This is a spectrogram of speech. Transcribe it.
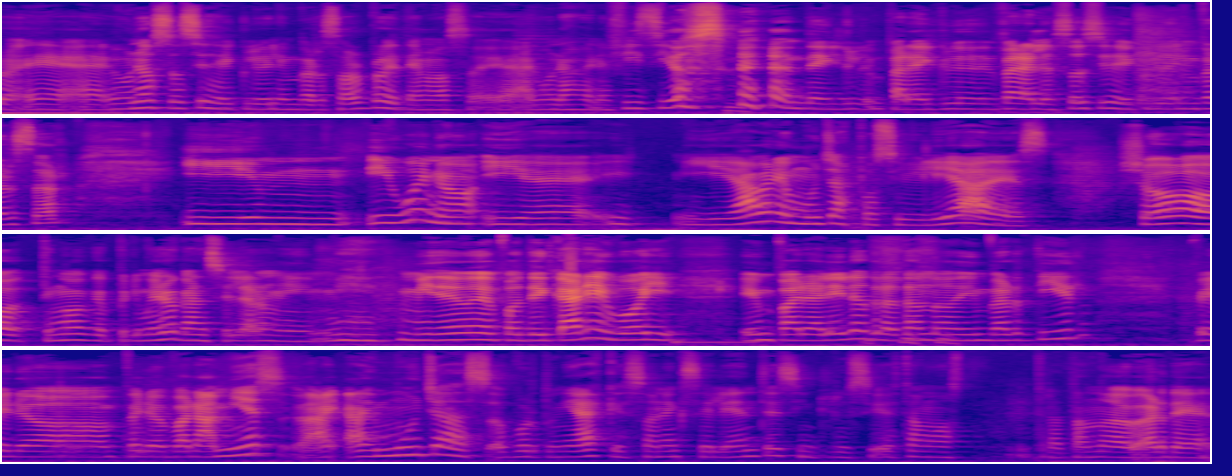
eh, algunos socios del Club del Inversor, porque tenemos eh, algunos beneficios para, el club, para los socios del Club del Inversor. Y, mm, y bueno, y, y abre muchas posibilidades yo tengo que primero cancelar mi, mi, mi deuda hipotecaria y voy en paralelo tratando de invertir. Pero, pero para mí es, hay, muchas oportunidades que son excelentes, inclusive estamos tratando de ver de,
